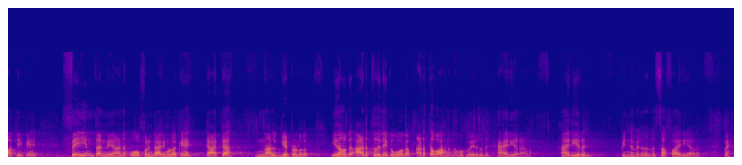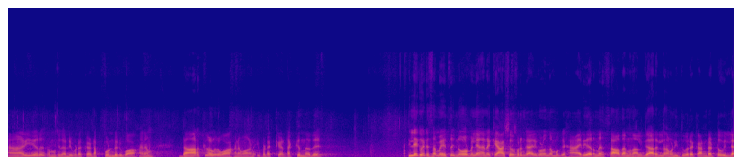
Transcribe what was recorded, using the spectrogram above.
ബാക്കിയൊക്കെ സെയിം തന്നെയാണ് ഓഫറും കാര്യങ്ങളൊക്കെ ടാറ്റ നൽകിയിട്ടുള്ളത്. ഇനി നമുക്ക് അടുത്തതിലേക്ക് പോകാം. അടുത്ത വാഹനം നമുക്ക് വരുന്നത് ഹാരിയറാണ് ഹാരിയർ പിന്നെ വരുന്നത് സഫാരിയാണ് അപ്പോൾ ഹാരിയർ നമുക്ക് ഇതാണ്ട് ഇവിടെ കിടപ്പുണ്ട് ഒരു വാഹനം. ഡാർക്ക് കളർ വാഹനമാണ് ഇവിടെ കിടക്കുന്നത്. ഇതിലേക്ക് വരുന്ന സമയത്ത് നോർമലി അങ്ങനെ ക്യാഷ് ഓഫറും കാര്യങ്ങളൊന്നും നമുക്ക് ഹാരിയറിന് സാധാരണ നൽകാറില്ല. നമ്മൾ ഇതുവരെ കണ്ടിട്ടുമില്ല.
